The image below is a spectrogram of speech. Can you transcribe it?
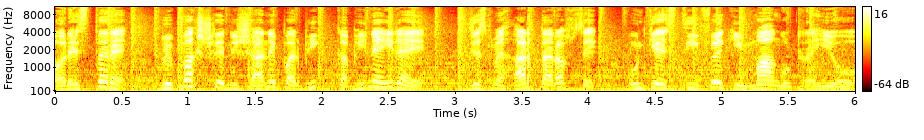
और इस तरह विपक्ष के निशाने पर भी कभी नहीं रहे जिसमें हर तरफ़ से उनके इस्तीफे की मांग उठ रही हो।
